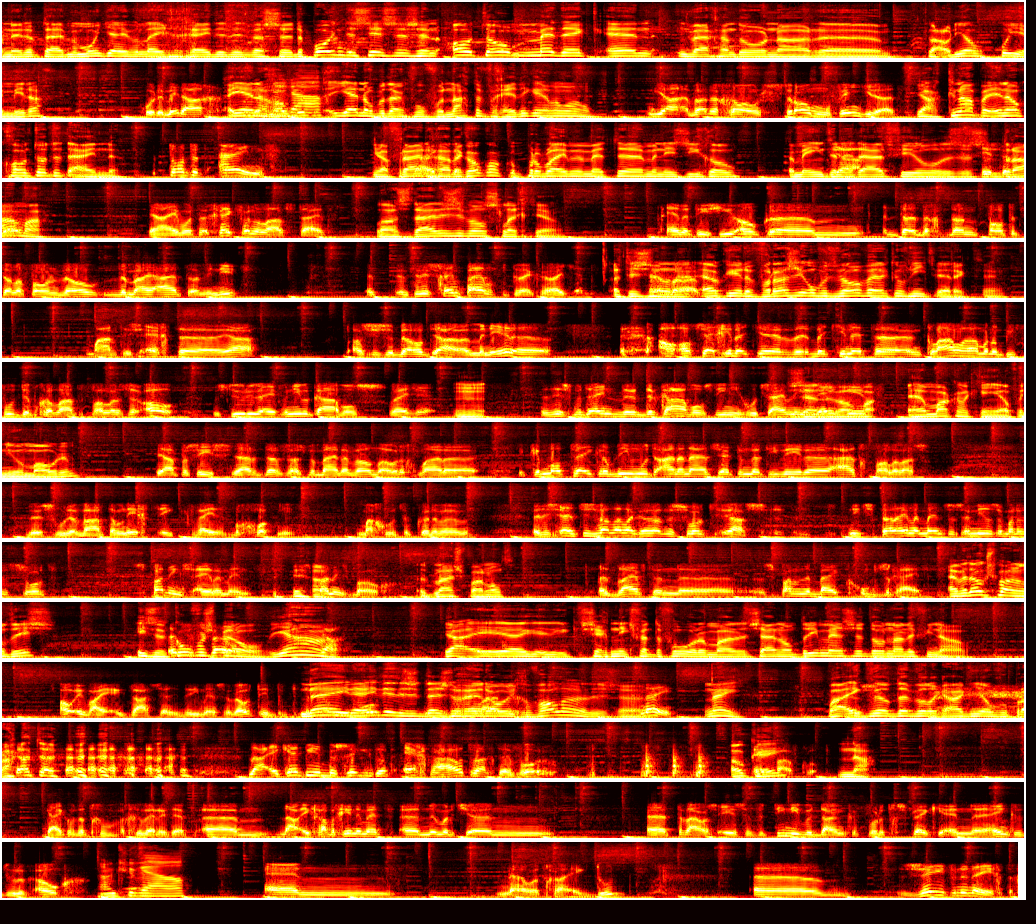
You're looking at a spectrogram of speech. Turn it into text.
Zo, net op tijd mijn mondje even leeg gegeten. Dit was eh, de Pointer Sisters en Automatic. En wij gaan door naar eh, Claudio. Goedemiddag. Goedemiddag. En jij nog, jij nog bedankt voor vannacht, dat vergeet ik helemaal. Ja, we hadden gewoon stroom, hoe vind je dat? Ja, knap. En ook gewoon tot het einde. Tot het eind. Ja, vrijdag Ja, ik- had ik ook al problemen met eh, meneer Zigo. Dat mijn internet Ja. uitviel. Dus dat is Is een drama. Ja, je wordt er gek van de laatste tijd. De laatste tijd is het wel slecht, ja. En het is hier ook, ehm, da- da- dan valt de telefoon wel er mij uit, dan weer niet. Het, het is geen pijl op te trekken, weet je. Het is een, eh, elke keer een verrassing of het wel werkt of niet werkt. eh. Maar het is echt, eh, ja. Als je ze belt, ja, meneer. eh, al, al zeg je dat je, dat je net een klauwhamer op je voet hebt laten vallen. Dan zeg oh, we sturen u even nieuwe kabels, weet je. Mm. Dat is meteen de, de kabels die niet goed zijn. Ze zijn er wel ma- heel makkelijk in, of een nieuwe modem. Ja, precies. Ja, dat, was bij mij dan wel nodig. Maar eh, ik heb hem al twee keer opnieuw moeten aan- en uitzetten omdat hij weer eh, uitgevallen was. Dus hoe dat water dan ligt, ik weet het bij God niet. Maar goed, dan kunnen we... Het is, het is wel elke een soort, ja, niet spelelement zoals Emiel zei, maar een soort spanningselement. Spanningsboog. Het blijft spannend. Het blijft een, eh, een spannende bijkomstigheid. En wat ook spannend is, is het Het kofferspel. spel. Ja. Ja. Ja, ik zeg niks van tevoren, maar er zijn al drie mensen door naar de finale. Oh, ik, ik laat zeggen drie mensen rood. Nee, nee, dit is, dit is nog geen rode gevallen. Dus, eh, Nee. Nee. Maar ik wil, daar wil ik eigenlijk niet over praten. Nou, ik heb hier beschikking tot echt hout. Wacht even hoor. Oké. Afkloppen. Nou, Kijken of dat ge- gewerkt heeft. Ehm, nou, ik ga beginnen met eh, nummertje... eh, trouwens, eerst even Tini bedanken voor het gesprekje. En eh, Henk natuurlijk ook. Dankjewel. En... Nou, wat ga ik doen? Ehm 97.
